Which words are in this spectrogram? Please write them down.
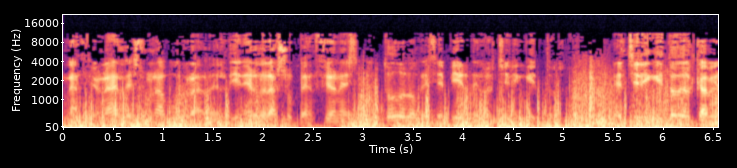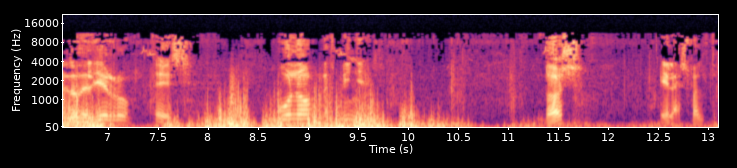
nacional es una burrada. El dinero de las subvenciones y todo lo que se pierde en los chiringuitos. El chiringuito del Cabildo del Hierro es, uno, las piñas. Dos, el asfalto.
